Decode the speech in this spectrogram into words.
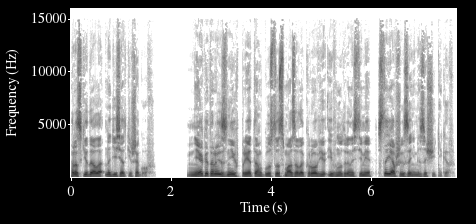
раскидало на десятки шагов. Некоторые из них при этом густо смазало кровью и внутренностями стоявших за ними защитников.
